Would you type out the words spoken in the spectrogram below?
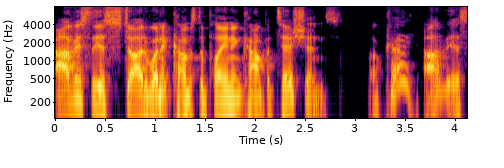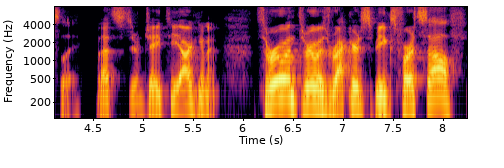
Obviously, a stud when it comes to playing in competitions. Okay, obviously. That's your JT argument. Through and through, his record speaks for itself.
